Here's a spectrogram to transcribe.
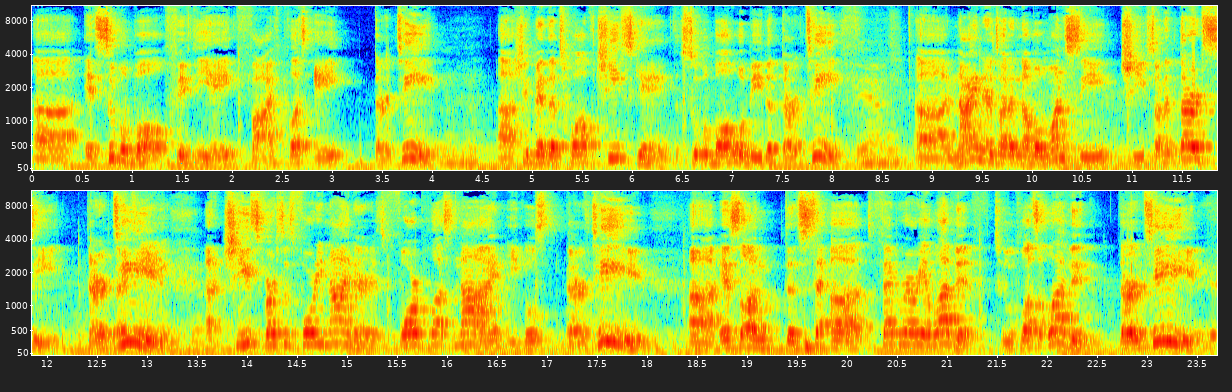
Uh, it's Super Bowl 58, 5 plus 8, 13. Uh, she's been the 12 Chiefs game. The Super Bowl will be the 13th. Yeah. Uh, Niners are the number one seed. Chiefs are the third seed. 13. 13. Uh, Chiefs versus 49ers. 4 plus 9 equals 13. Uh, it's on the se- uh, February 11th. 2 plus 11. 13.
